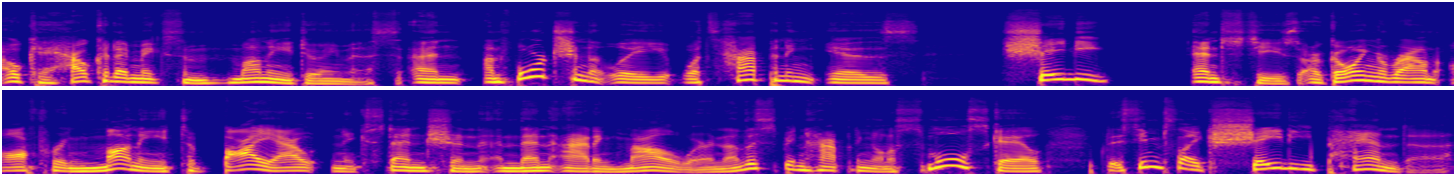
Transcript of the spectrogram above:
okay, how could I make some money doing this? And unfortunately, what's happening is shady entities are going around offering money to buy out an extension and then adding malware. Now, this has been happening on a small scale, but it seems like Shady Panda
